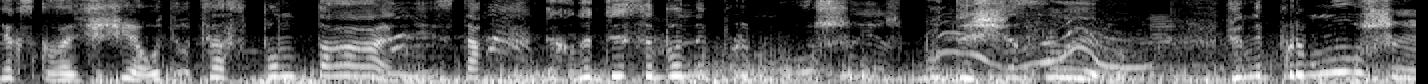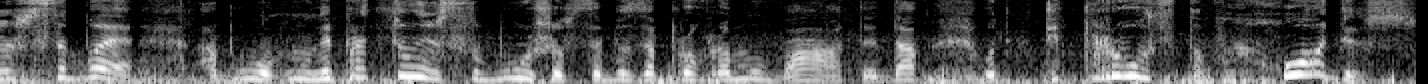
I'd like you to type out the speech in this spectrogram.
як сказати ще, оця спонтанність, так? Де, де ти себе не примушуєш бути щасливим. Ти не примушуєш себе або ну, не працюєш з собою, щоб себе запрограмувати. Так? От ти просто виходиш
